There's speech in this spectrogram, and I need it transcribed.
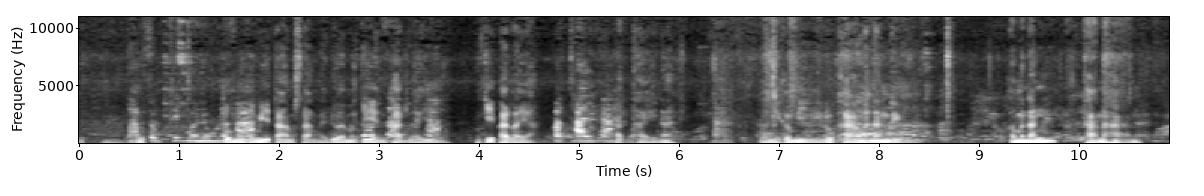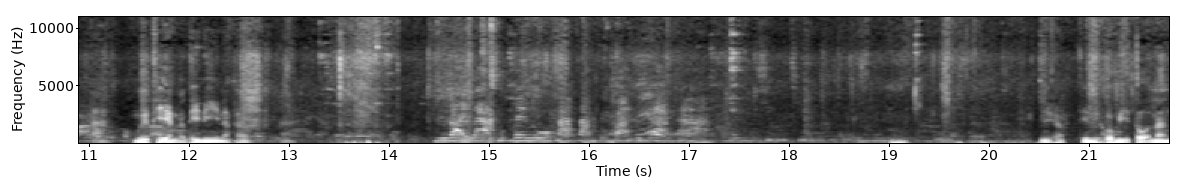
30ตามสุกทิศเมนูตนะรงนู้นก็คะมีตามสั่งเลยด้วย เมื่อกี้เห็นผัดอะไรอยู่ เมื่อกี้ผัดอะไรอะ ผัดไทยค่ะผัดไทยนะ ค่ะวันนี้ก็มีลูกค้ามานั่งดื่มเอามานั่งทานอาหาร ค่ะ มื้อเที่ยงกันที่นี่นะครับ มีหลายหลากทุกเมนูค่ะ30บาททุกอย่างค่ะ นี่ครับที่นี่ก็มีโต๊ะนั่ง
